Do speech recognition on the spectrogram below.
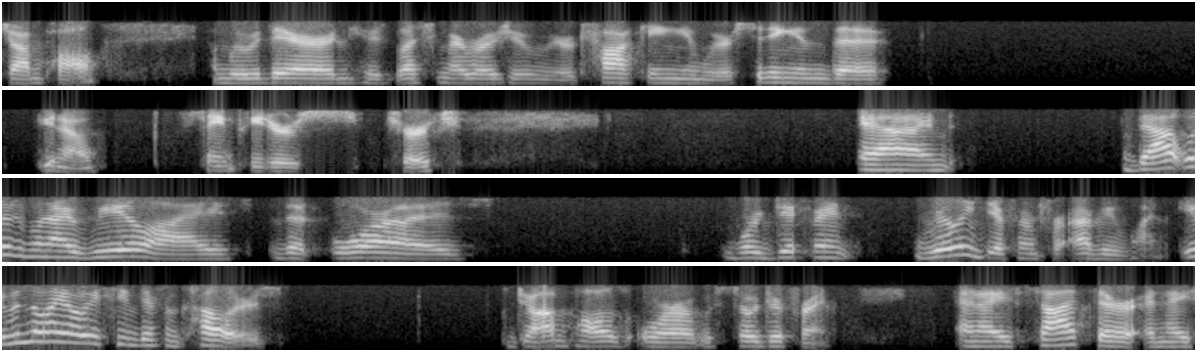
John Paul, and we were there, and he was blessing my rosary, and we were talking, and we were sitting in the, you know, St. Peter's Church, and that was when I realized that auras were different, really different for everyone. Even though I always seen different colors, John Paul's aura was so different and I sat there and I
